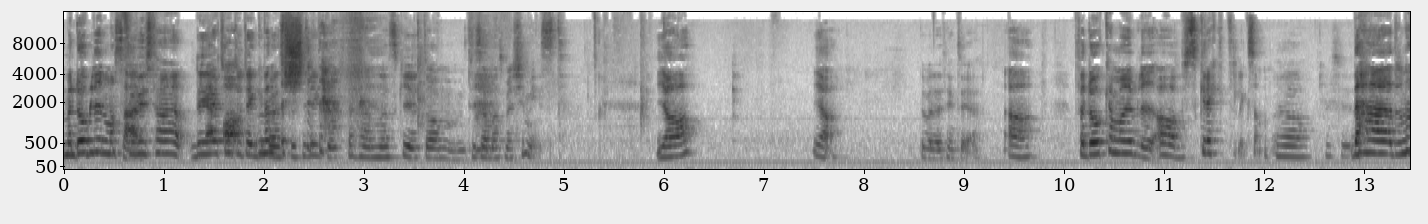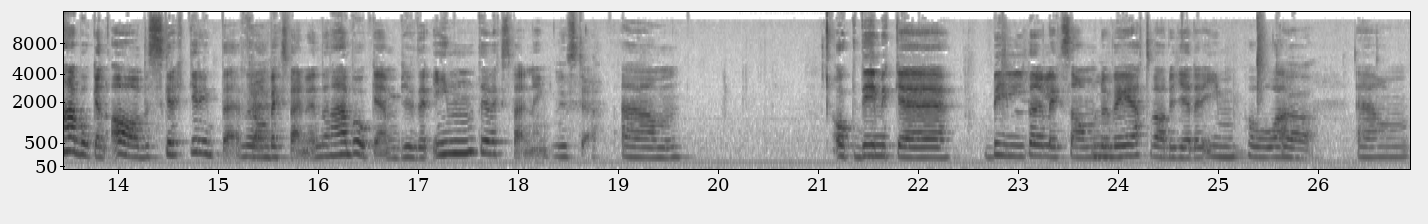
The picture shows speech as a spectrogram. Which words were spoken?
Men då blir man så För här. visst har han, det jag tror att du tänker på en specifik bok där han har skrivit om tillsammans med en kemist. Ja. Ja. det var det jag tänkte säga. Ja. För då kan man ju bli avskräckt liksom. Ja, precis. Det här, den här boken avskräcker inte Nej. från växtfärgning. Den här boken bjuder in till växtfärgning. Just det. Ehm, och det är mycket bilder liksom, du Mm. vet vad du ger dig in på. Ja. Ehm,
